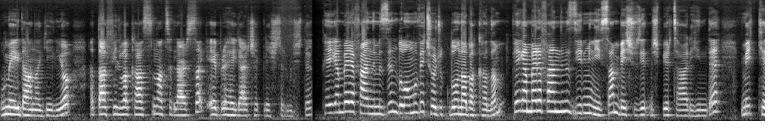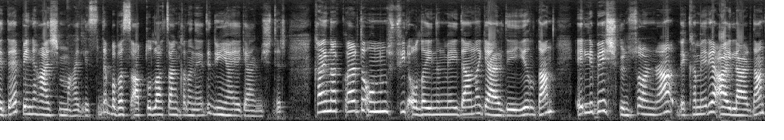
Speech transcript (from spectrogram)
Bu meydana geliyor. Hatta fil vakasını hatırlarsak Ebrehe gerçekleştirmişti. Peygamber Efendimizin doğumu ve çocukluğuna bakalım. Peygamber Efendimiz 20 Nisan 571 tarihinde Mekke'de Beni Haşim mahallesinde babası Abdullah'tan kalan evde dünyaya gelmiştir. Kaynaklarda onun fil olayının meydana geldiği yıldan 55 gün sonra ve kameri aylardan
